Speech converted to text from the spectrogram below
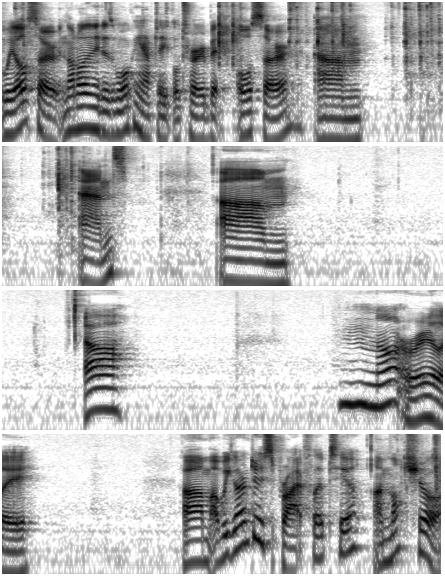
we also, not only does walking have to equal true, but also, um, and, um, uh, not really. Um, are we going to do sprite flips here? I'm not sure.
